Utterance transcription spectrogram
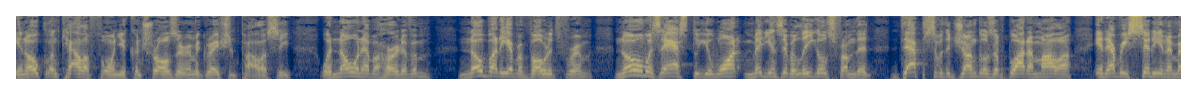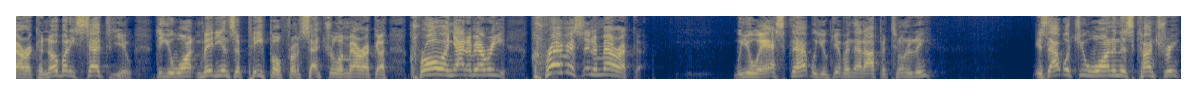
in Oakland, California controls their immigration policy when no one ever heard of him, Nobody ever voted for him. No one was asked, do you want millions of illegals from the depths of the jungles of Guatemala in every city in America? Nobody said to you, do you want millions of people from Central America crawling out of every crevice in America? Were you asked that? Were you given that opportunity? Is that what you want in this country?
